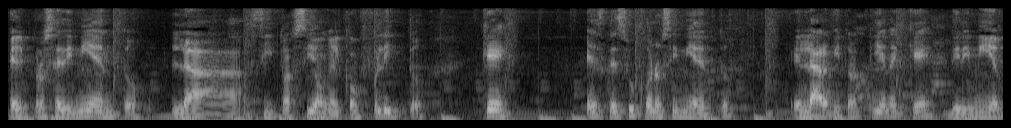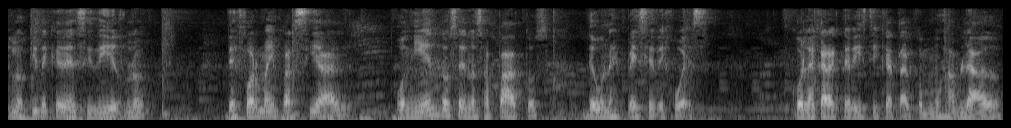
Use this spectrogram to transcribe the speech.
el procedimiento, la situación, el conflicto que es de su conocimiento, el árbitro tiene que dirimirlo, tiene que decidirlo de forma imparcial poniéndose en los zapatos de una especie de juez, con la característica, tal como hemos hablado,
